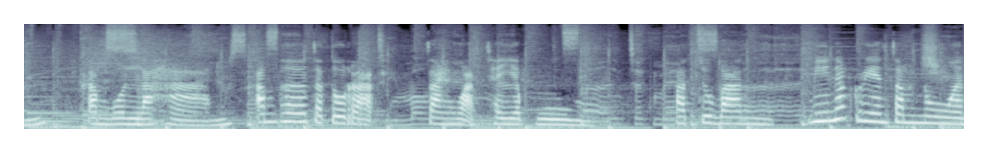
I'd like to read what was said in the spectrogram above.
ร ตำบลละหาร อำเภอจตุรัส จังหวัดชัยภูมิ ปัจจุบันมีนักเรียนจำนวน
